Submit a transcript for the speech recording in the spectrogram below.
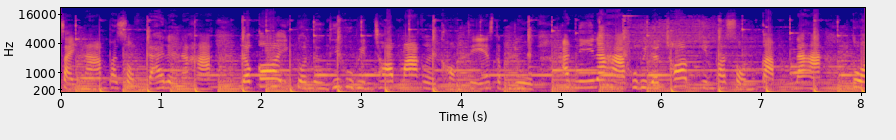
ใส่น้ำผสมได้เลยนะคะ แล้วก็อีกตัวหนึ่งที่ครูพินชอบมากเลยของ TSW อันนี้นะคะครูพินจะชอบกินผสมกับนะคะตัว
